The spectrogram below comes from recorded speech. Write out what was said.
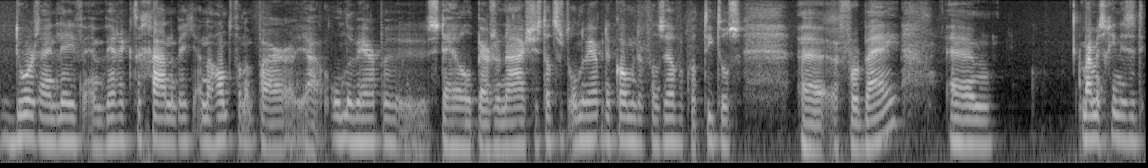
door zijn leven en werk te gaan. Een beetje aan de hand van een paar ja, onderwerpen. eh, Stijl, personages, dat soort onderwerpen. Dan komen er vanzelf ook wat titels eh, voorbij. Ehm, maar misschien is het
